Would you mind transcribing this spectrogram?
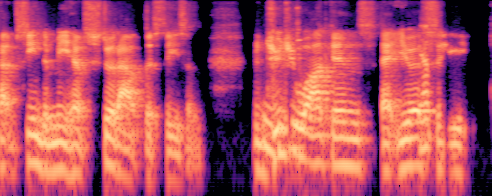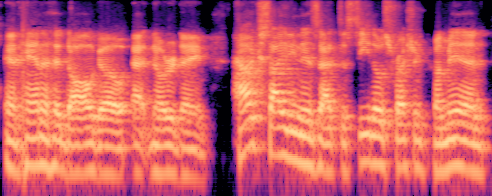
have seen to me have stood out this season. Mm-hmm. Juju Watkins at USC yep. and Hannah Hidalgo at Notre Dame. How exciting is that to see those freshmen come in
